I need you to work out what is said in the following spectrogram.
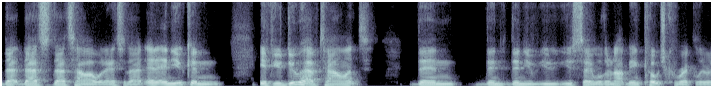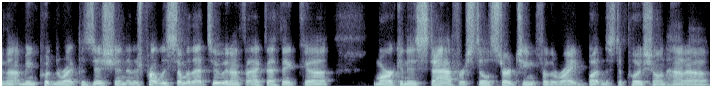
that that's that's how I would answer that. And and you can, if you do have talent, then then then you you you say, well, they're not being coached correctly or not being put in the right position, and there's probably some of that too. And in fact, I think. Uh, Mark and his staff are still searching for the right buttons to push on how to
